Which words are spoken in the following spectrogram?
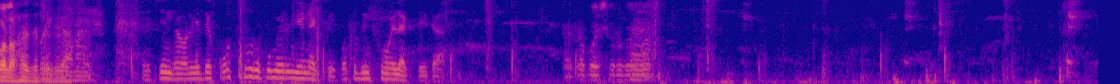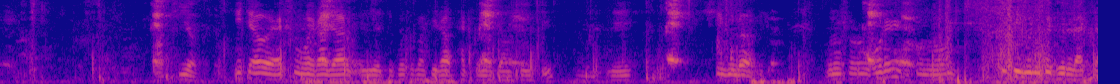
বলা হয় যেটাকে। হ্যাঁ। চিন্তা করেন এটা কত রকমের ইয়ে লাগছে কতদিন সময় লাগছে এটা? টাকা পয়সার ব্যাপার এটাও এক সময় রাজার ইয়েতে পশু পাখিরা থাকতো না আমি শুনছি যে সেগুলো অনুসরণ করে কোনো স্মৃতিগুলোকে ধরে রাখতে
